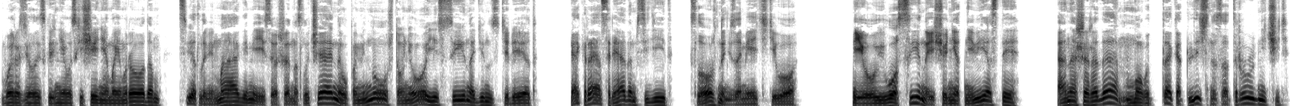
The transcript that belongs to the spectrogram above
выразил искреннее восхищение моим родом, светлыми магами и совершенно случайно упомянул, что у него есть сын 11 лет. Как раз рядом сидит, сложно не заметить его. И у его сына еще нет невесты, а наши рода могут так отлично сотрудничать.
